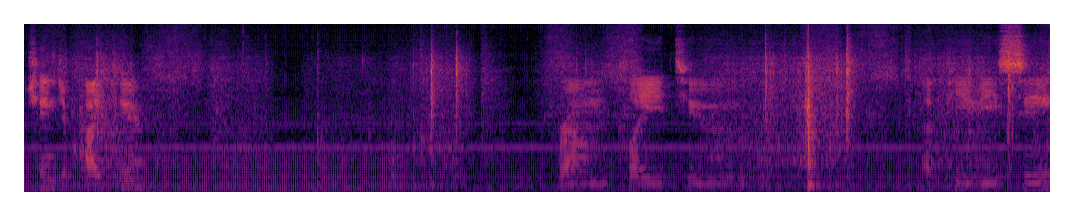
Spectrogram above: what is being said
Change of pipe here from clay to a PVC.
